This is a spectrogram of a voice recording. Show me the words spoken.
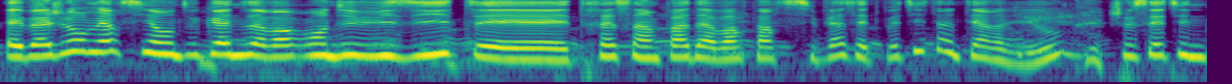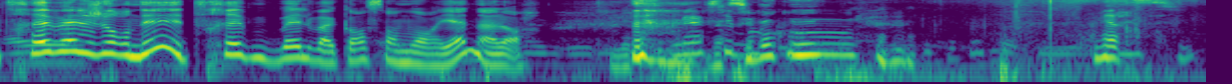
Eh ben, je vous remercie en tout cas de nous avoir rendu visite et très sympa d'avoir participé à cette petite interview. Je vous souhaite une très belle journée et très belles vacances en Maurienne alors. Merci, beaucoup. Merci.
